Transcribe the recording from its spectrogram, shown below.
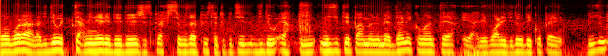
Bon voilà, la vidéo est terminée les Dédés. J'espère que ça vous a plu cette petite vidéo airping. N'hésitez pas à me le mettre dans les commentaires et à aller voir les vidéos des copains. Bisous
